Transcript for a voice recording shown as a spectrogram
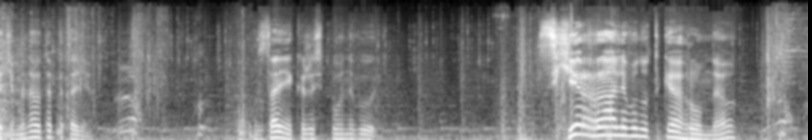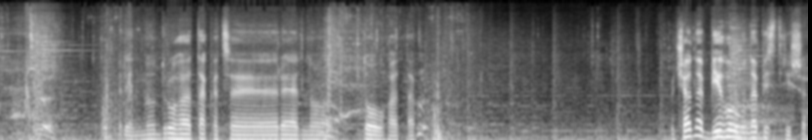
Кстати, мене одне питання. Здання, кажись, було невелике. Схералі воно таке огромне, а? Блін, ну друга атака це реально довга атака. Хоча на бігу вона бістріша.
